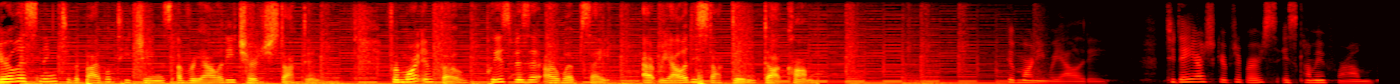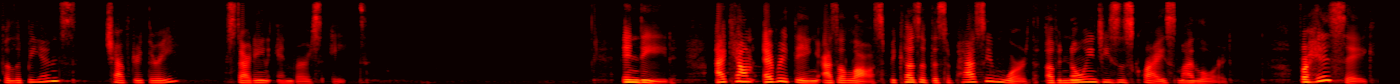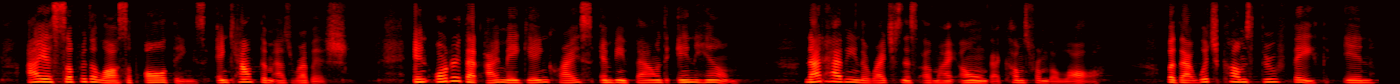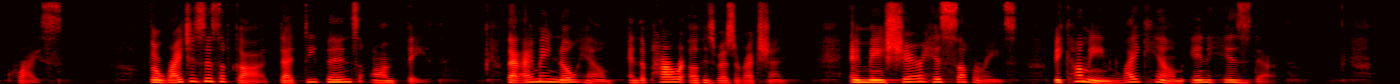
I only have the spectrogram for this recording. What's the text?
You're listening to the Bible teachings of Reality Church Stockton. For more info, please visit our website at realitystockton.com. Good morning, reality. Today, our scripture verse is coming from Philippians chapter 3, starting in verse 8. Indeed, I count everything as a loss because of the surpassing worth of knowing Jesus Christ, my Lord. For his sake, I have suffered the loss of all things and count them as rubbish, in order that I may gain Christ and be found in him, not having the righteousness of my own that comes from the law but that which comes through faith in Christ. The righteousness of God that depends on faith, that I may know him and the power of his resurrection, and may share his sufferings, becoming like him in his death,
